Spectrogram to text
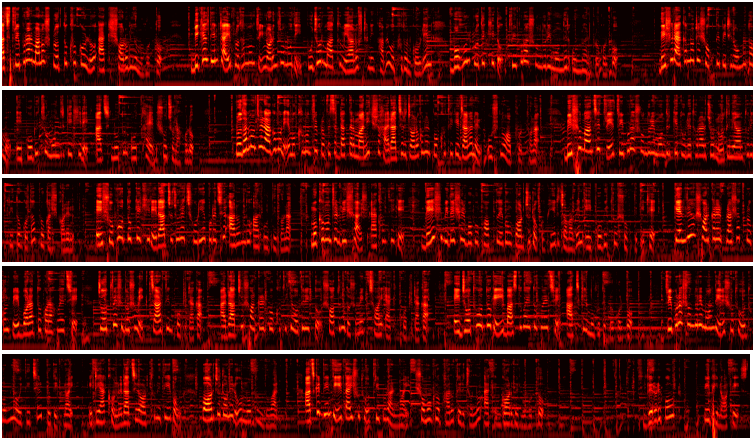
আজ ত্রিপুরার মানুষ প্রত্যক্ষ করল এক স্মরণীয় মুহূর্ত। বিকেল তিনটায় প্রধানমন্ত্রী নরেন্দ্র মোদী পুজোর মাধ্যমে আনুষ্ঠানিকভাবে উদ্বোধন করলেন বহুল প্রতীক্ষিত ত্রিপুরা সুন্দরী মন্দির উন্নয়ন প্রকল্প। দেশের একান্নটি শক্তিপীঠের অন্যতম এই পবিত্র মন্দিরকে ঘিরে আজ নতুন অধ্যায়ের সূচনা হলো। প্রধানমন্ত্রীর আগমনে মুখ্যমন্ত্রী প্রফেসর ডাক্তার মানিক সাহা রাজ্যের জনগণের পক্ষ থেকে জানালেন উষ্ণ অভ্যর্থনা। বিশ্ব মানচিত্রে ত্রিপুরা সুন্দরী মন্দিরকে তুলে ধরার জন্য তিনি আন্তরিক কৃতজ্ঞতা প্রকাশ করেন। এই শুভ উদ্যোগকে ঘিরে রাজ্য জুড়ে ছড়িয়ে পড়েছে আনন্দ আর উদ্দীপনা। মুখ্যমন্ত্রীর বিশ্বাস, এখন থেকে দেশ বিদেশের বহু ভক্ত এবং পর্যটক ভিড় জমাবেন এই পবিত্র শক্তিপীঠে। কেন্দ্রীয় সরকারের প্রাসাদ প্রকল্পে বরাদ্দ করা হয়েছে চৌত্রিশ দশমিক চার তিন কোটি টাকা আর রাজ্য সরকারের পক্ষ থেকে অতিরিক্ত সতেরো দশমিক ছয় এক কোটি টাকা। এই যৌথ উদ্যোগেই বাস্তবায়িত হয়েছে আজকের মুহূর্তে প্রকল্প। ত্রিপুরা সুন্দরী মন্দির শুধু ধর্মীয় ঐতিহ্যের প্রতীক নয়, এটি এখন রাজ্যের অর্থনীতি এবং পর্যটনেরও নতুন দোয়ার। আজকের দিনটি তাই শুধু ত্রিপুরার নয়, সমগ্র ভারতের জন্য এক গর্বের মুহূর্ত। Report, PV north east.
